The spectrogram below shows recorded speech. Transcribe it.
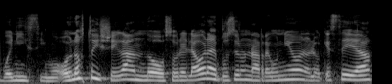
buenísimo. O no estoy llegando, o sobre la hora me pusieron una reunión o lo que sea,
